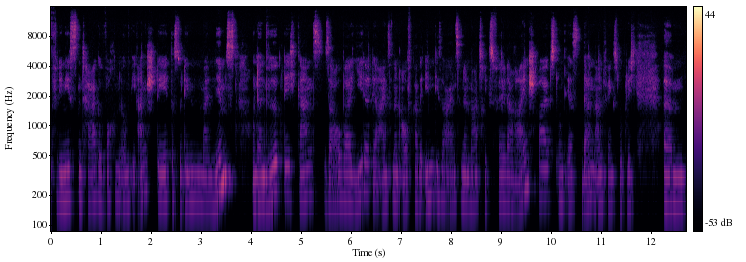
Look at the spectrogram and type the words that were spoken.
für die nächsten Tage, Wochen irgendwie ansteht, dass du den mal nimmst und dann wirklich ganz sauber jede der einzelnen Aufgabe in diese einzelnen Matrixfelder reinschreibst und erst dann anfängst wirklich ähm,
